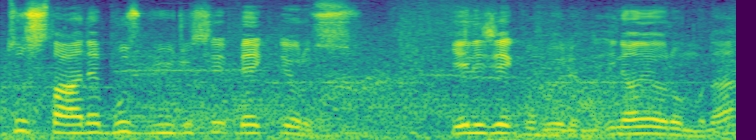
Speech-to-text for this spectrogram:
30 tane buz büyücüsü bekliyoruz. Gelecek bu bölümde. inanıyorum buna.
